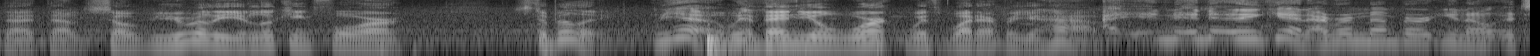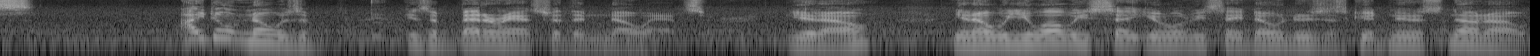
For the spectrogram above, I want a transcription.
That, that so you really you're looking for stability, Yeah. we- and then you'll work with whatever you have. I, and, and, and again, I remember, you know, it's, I don't know is a is a better answer than no answer. You know, you know, you always say you always say no news is good news. No, no.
